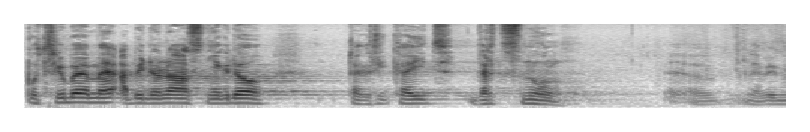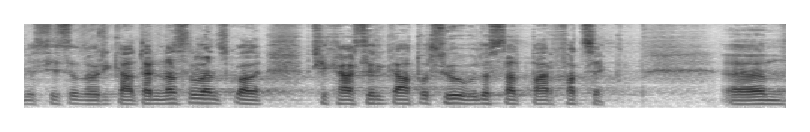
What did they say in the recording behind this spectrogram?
Potřebujeme, aby do nás někdo, tak říkajíc, drcnul. Nevím, jestli se to říká tady na Slovensku, ale v Čechách se říká, potřebuji dostat pár facek. Ehm,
